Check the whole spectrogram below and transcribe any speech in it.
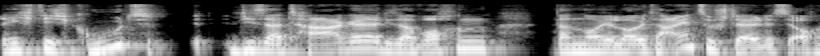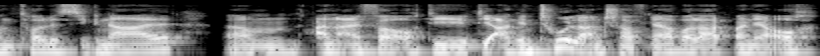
richtig gut, dieser Tage, dieser Wochen dann neue Leute einzustellen, ist ja auch ein tolles Signal ähm, an einfach auch die, die Agenturlandschaft, ja, weil da hat man ja auch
